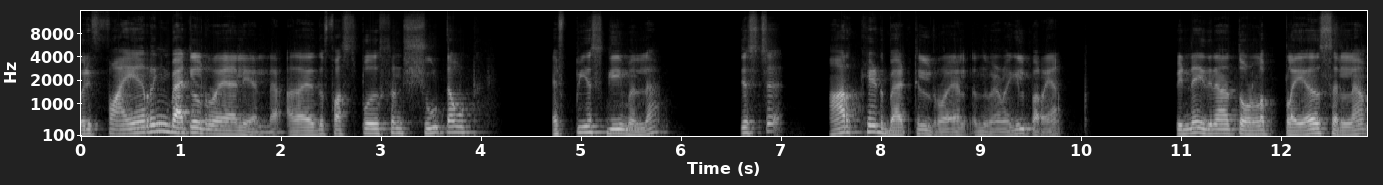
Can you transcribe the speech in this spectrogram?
ഒരു ഫയറിംഗ് ബാറ്റിൽ റോയാലെ അല്ല. അതായത് first person shoot out F P S game അല്ല. ജസ്റ്റ് ആർക്കേഡ് ബാറ്റിൽ റോയൽ എന്ന് വേണമെങ്കിൽ പറയാം. പിന്നെ ഇതിനകത്തുള്ള പ്ലെയേഴ്സ് എല്ലാം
